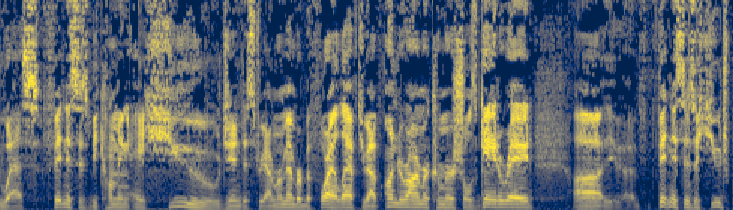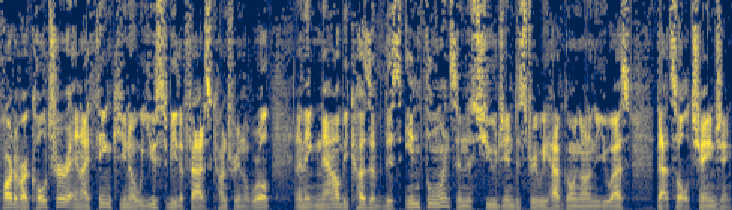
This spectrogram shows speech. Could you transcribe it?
U.S., fitness is becoming a huge industry. I remember before I left, you have Under Armour commercials, Gatorade. Uh, fitness is a huge part of our culture, and I think you know we used to be the fattest country in the world, and I think now because of this influence and this huge industry we have going on in the U.S., that's all changing.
